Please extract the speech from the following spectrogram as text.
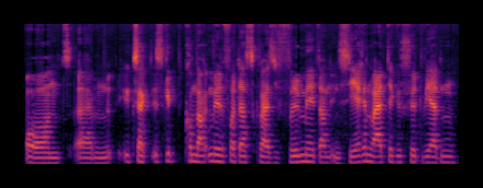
Und ähm, wie gesagt, es gibt, kommt auch immer wieder vor, dass quasi Filme dann in Serien weitergeführt werden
